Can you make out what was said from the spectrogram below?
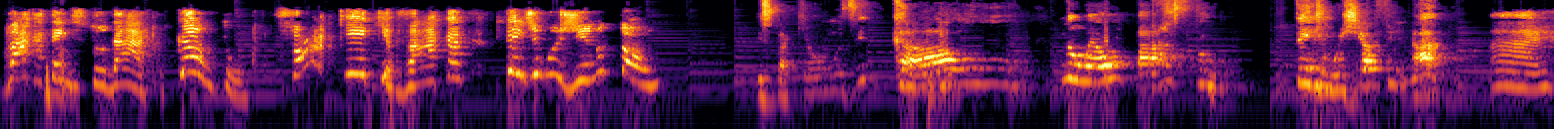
Vaca tem de estudar canto. Só aqui que vaca tem de mugir no tom. Isso aqui é um musical. Não é um pasto. Tem de mugir afinado. Ai,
